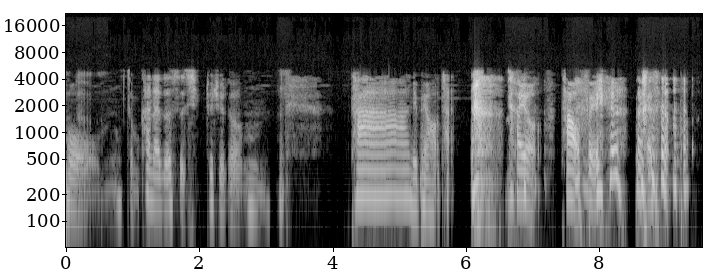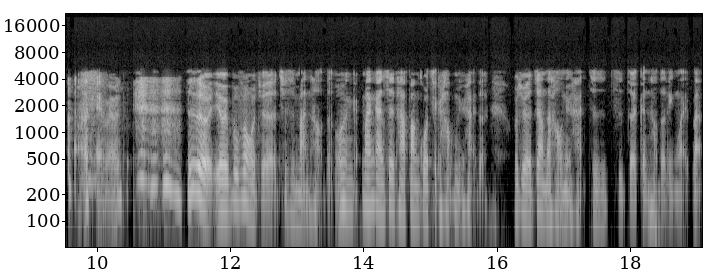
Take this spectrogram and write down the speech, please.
后怎么看待这个事情，就觉得嗯，他女朋友好惨，还有他好废，大概这样。OK，没问题。其实有有一部分我觉得其实蛮好的，我很蛮感谢他放过这个好女孩的。我觉得这样的好女孩就是值得更好的另外一半。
